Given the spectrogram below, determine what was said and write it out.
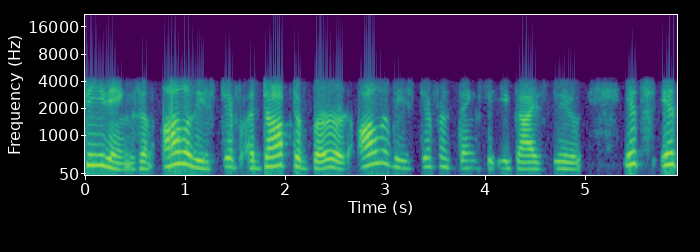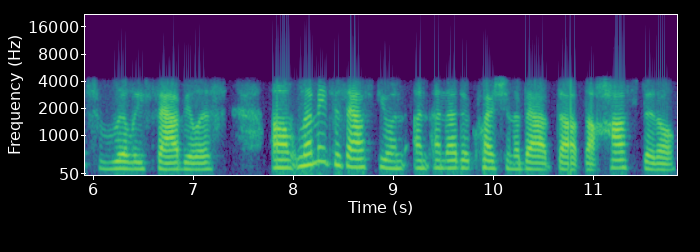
feedings and all of these different adopt a bird all of these different things that you guys do it's it's really fabulous. Um, let me just ask you an, an, another question about the the hospital.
